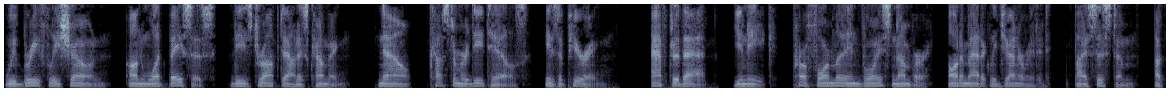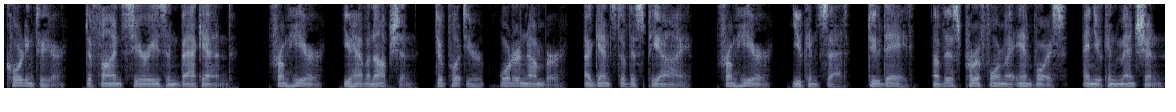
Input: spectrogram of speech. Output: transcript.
we briefly shown on what basis these drop-down is coming. Now, customer details is appearing. After that, unique, pro forma invoice number, automatically generated, by system, according to your, defined series and backend. From here, you have an option, to put your, order number, against of this PI. From here, you can set, due date, of this pro forma invoice, and you can mention,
